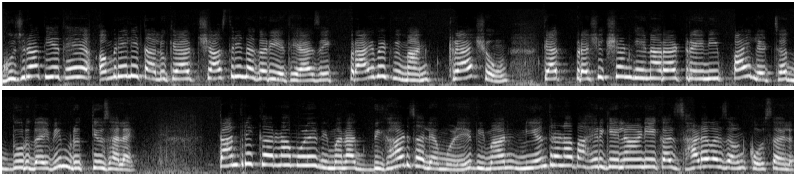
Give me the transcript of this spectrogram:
गुजरात येथे अमरेली तालुक्यात शास्त्रीनगर येथे आज एक प्रायव्हेट विमान क्रॅश होऊन त्यात प्रशिक्षण घेणारा ट्रेनी पायलटचा दुर्दैवी मृत्यू झालाय. तांत्रिक कारणामुळे विमानात बिघाड झाल्यामुळे विमान नियंत्रणाबाहेर गेलं आणि एका झाडावर जाऊन कोसळलं.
